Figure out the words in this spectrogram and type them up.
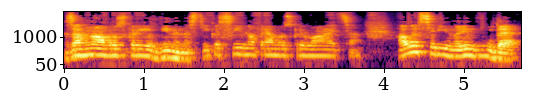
загнав, розкрив. Він не настільки сильно прям розкривається. Але все рівно він буде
